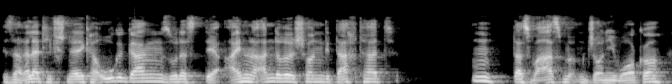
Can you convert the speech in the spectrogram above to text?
ist er relativ schnell K.O. gegangen, sodass der eine oder andere schon gedacht hat, hm, das war's mit dem Johnny Walker.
